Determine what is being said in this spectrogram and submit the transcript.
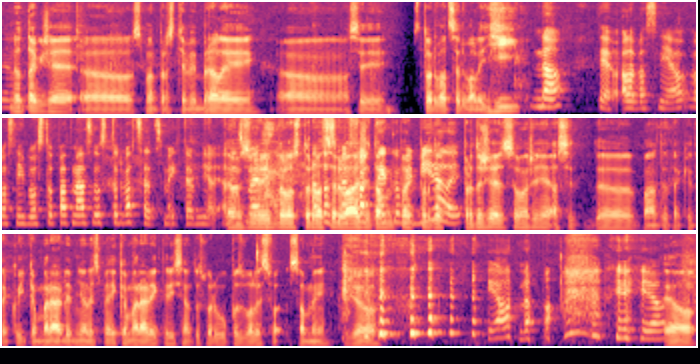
No. No takže uh, jsme prostě vybrali uh, asi 122 lidí. no, ty jo, ale vlastně jo, vlastně bylo 115 nebo 120 jsme jich tam měli. A Já to myslím, jsme, bylo a to 122, jsme že tam jako pak, proto, protože samozřejmě asi uh, máte taky takový kamarády, měli jsme i kamarády, kteří se na tu svatbu pozvali sva, sami, že jo? Jo, no. jo. jo.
